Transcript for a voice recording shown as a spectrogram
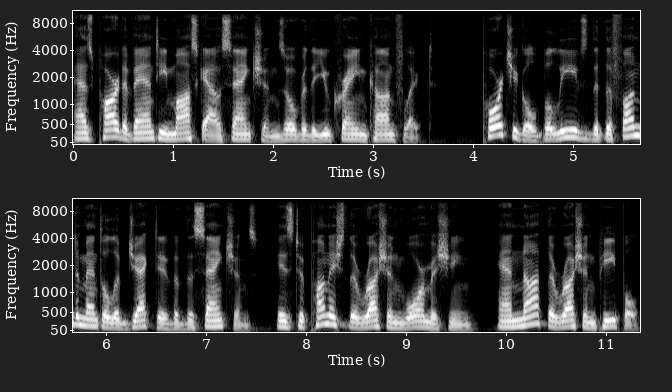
as part of anti-Moscow sanctions over the Ukraine conflict. Portugal believes that the fundamental objective of the sanctions is to punish the Russian war machine and not the Russian people,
